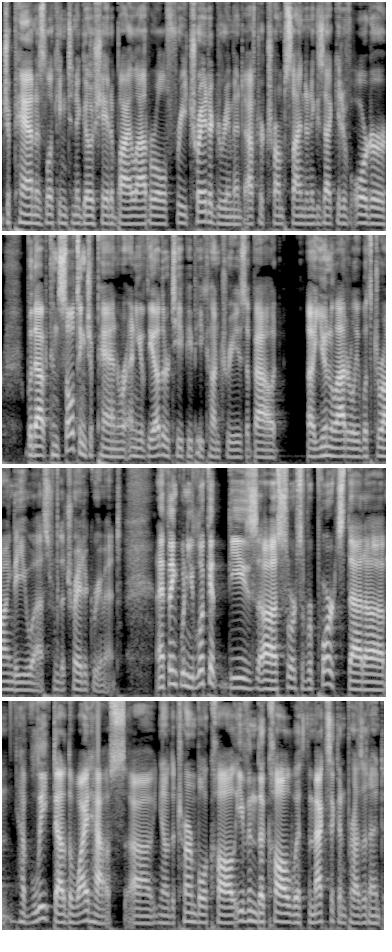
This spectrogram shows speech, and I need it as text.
Japan is looking to negotiate a bilateral free trade agreement after Trump signed an executive order without consulting Japan or any of the other TPP countries about uh, unilaterally withdrawing the U.S. from the trade agreement. And I think when you look at these uh, sorts of reports that uh, have leaked out of the White House, uh, you know, the Turnbull call, even the call with the Mexican president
